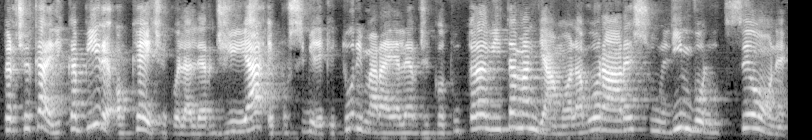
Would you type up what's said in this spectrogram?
per cercare di capire, ok, c'è quell'allergia, è possibile che tu rimarrai allergico tutta la vita, ma andiamo a lavorare sull'involuzione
